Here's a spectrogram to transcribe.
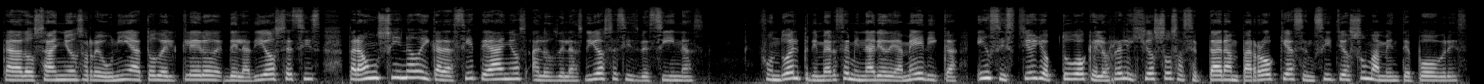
Cada dos años reunía a todo el clero de la diócesis para un sínodo y cada siete años a los de las diócesis vecinas fundó el primer seminario de América, insistió y obtuvo que los religiosos aceptaran parroquias en sitios sumamente pobres.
